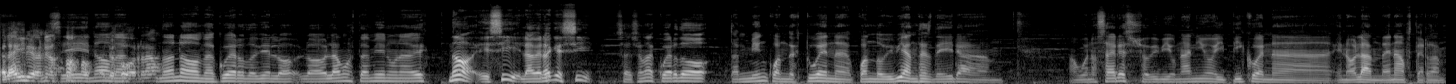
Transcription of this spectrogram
al aire o no? Sí, ¿O no, me, no, no, me acuerdo bien, lo, lo hablamos también una vez. No, eh, sí, la verdad que sí. O sea, yo me acuerdo también cuando estuve en, cuando viví antes de ir a, a Buenos Aires, yo viví un año y pico en, eh, en Holanda, en Ámsterdam.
